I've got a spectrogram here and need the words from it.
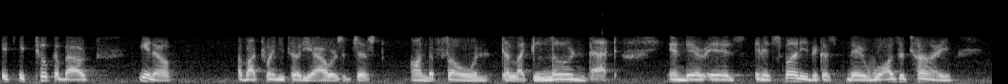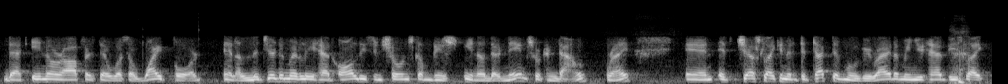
it, it took about you know about 20 30 hours of just on the phone to like learn that. And there is and it's funny because there was a time that in our office there was a whiteboard and I legitimately had all these insurance companies, you know, their names written down, right? And it's just like in a detective movie, right? I mean, you have these like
